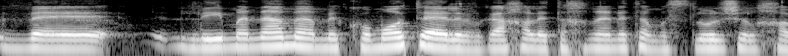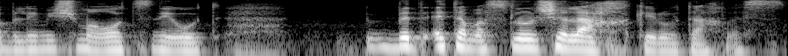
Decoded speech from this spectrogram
ולהימנע מהמקומות האלה, וככה לתכנן את המסלול שלך בלי משמרות צניעות. את המסלול שלך, כאילו, תכלס.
